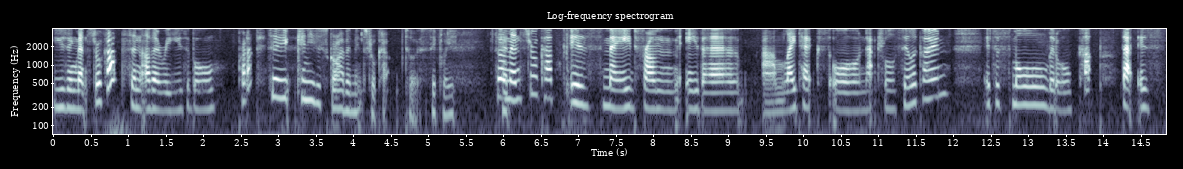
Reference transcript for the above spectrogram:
using menstrual cups and other reusable products. So, can you describe a menstrual cup to us if we so a menstrual cup is made from either um, latex or natural silicone. It's a small little cup that is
